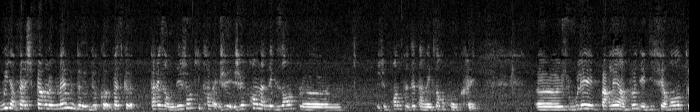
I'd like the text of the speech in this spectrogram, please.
Oui, enfin, je parle même de, Parce que, par exemple, des gens qui travaillent... Je vais, je vais prendre un exemple... Euh, je vais prendre peut-être un exemple concret. Euh, je voulais parler un peu des différentes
